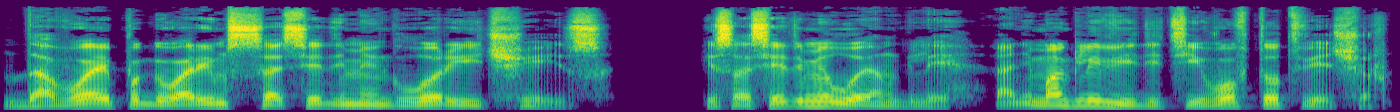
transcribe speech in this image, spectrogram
Давай поговорим с соседями Глории Чейз. И соседями Лэнгли. Они могли видеть его в тот вечер.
